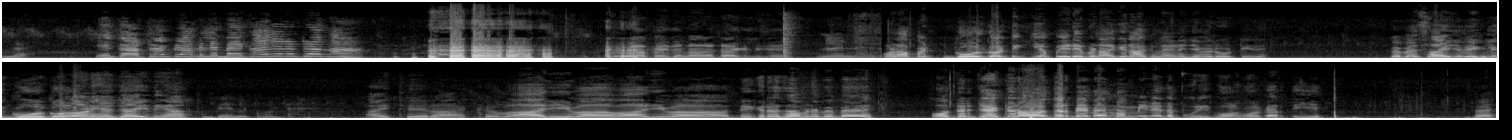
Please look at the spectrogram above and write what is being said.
ਲੈ ਇਹ ਤਾਂ ਆਟਾ ਟਕ ਲੈ ਮੈਂ ਕਹਾਂ ਜਰਾ ਟਾਕਾਂ ਬੇਬੇ ਆਪਾਂ ਇਹਦੇ ਨਾਲ ਨਾ ਢੱਕ ਲਈਏ। ਨਹੀਂ ਨਹੀਂ। ਹੁਣ ਆਪਾਂ ਗੋਲ ਗੋਲ ਟਿੱਕੀਆਂ ਪੇੜੇ ਬਣਾ ਕੇ ਰੱਖ ਲੈਣੇ ਜਿਵੇਂ ਰੋਟੀ ਦੇ। ਬੇਬੇ ਸਾਈਜ਼ ਵੇਖ ਲਈ ਗੋਲ ਗੋਲ ਹੋਣੀਆਂ ਚਾਹੀਦੀਆਂ। ਬਿਲਕੁਲ। ਇੱਥੇ ਰੱਖ ਵਾਹ ਜੀ ਵਾਹ ਵਾਹ ਜੀ ਵਾਹ। ਦਿਖ ਰਹੇ ਸਾਹਮਣੇ ਬੇਬੇ? ਉਧਰ ਚੈੱਕ ਕਰੋ ਉਧਰ ਬੇਬੇ ਮੰਮੀ ਨੇ ਤਾਂ ਪੂਰੀ ਗੋਲ ਗੋਲ ਕਰਤੀ ਹੈ? ਹੈ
